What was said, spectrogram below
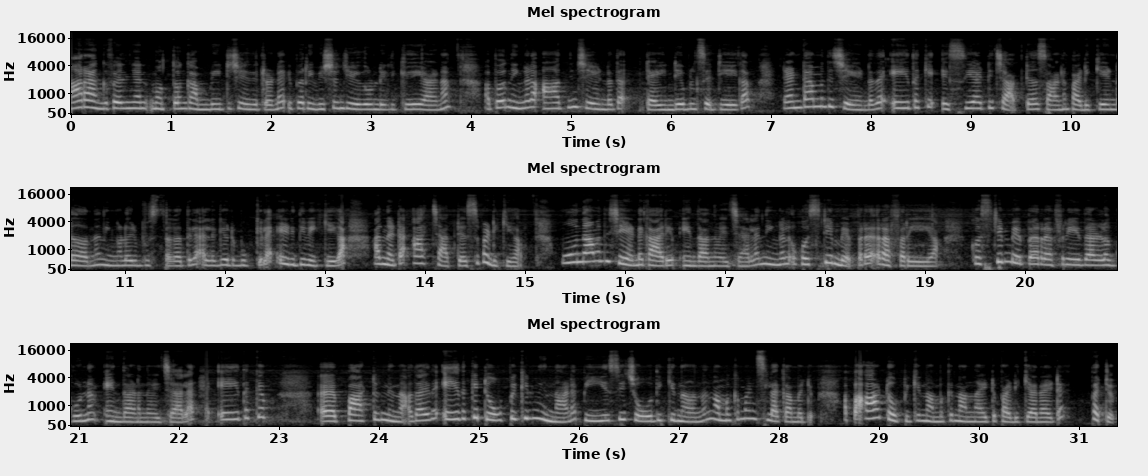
ആ റാങ്ക് ഫയൽ ഞാൻ മൊത്തം കംപ്ലീറ്റ് ചെയ്തിട്ടുണ്ട്. ഇപ്പോൾ റിവിഷൻ ചെയ്തുകൊണ്ടിരിക്കുകയാണ്. അപ്പോൾ നിങ്ങൾ ആദ്യം ചെയ്യേണ്ടത് ടൈം ടേബിൾ സെറ്റ് ചെയ്യുക. രണ്ടാമത് ചെയ്യേണ്ടത് ഏതൊക്കെ എസ് സി ആർ ടി ചാപ്റ്റേഴ്സാണ് പഠിക്കേണ്ടതെന്ന് നിങ്ങളൊരു പുസ്തകത്തിൽ അല്ലെങ്കിൽ ഒരു ബുക്കിൽ എഴുതി വെക്കുക. എന്നിട്ട് ആ ചാപ്റ്റേഴ്സ് പഠിക്കുക. മൂന്നാമത് ചെയ്യേണ്ട കാര്യം എന്താണെന്ന് വെച്ചാൽ നിങ്ങൾ ക്വസ്റ്റ്യൻ പേപ്പർ റെഫർ ചെയ്യുക. ക്വസ്റ്റ്യൻ പേപ്പർ റെഫർ ചെയ്താലുള്ള ഗുണം എന്താണെന്ന് വെച്ചാൽ ഏതൊക്കെ പാർട്ടിൽ നിന്ന് അതായത് ഏതൊക്കെ ടോപ്പിക്കിൽ നിന്നാണ് പി എസ് സി ചോദിക്കുന്നതെന്ന് നമുക്ക് മനസ്സിലാക്കാൻ പറ്റും. അപ്പോൾ ആ ടോപ്പിക്ക് നമുക്ക് നന്നായിട്ട് പഠിക്കാനായിട്ട് പറ്റും.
